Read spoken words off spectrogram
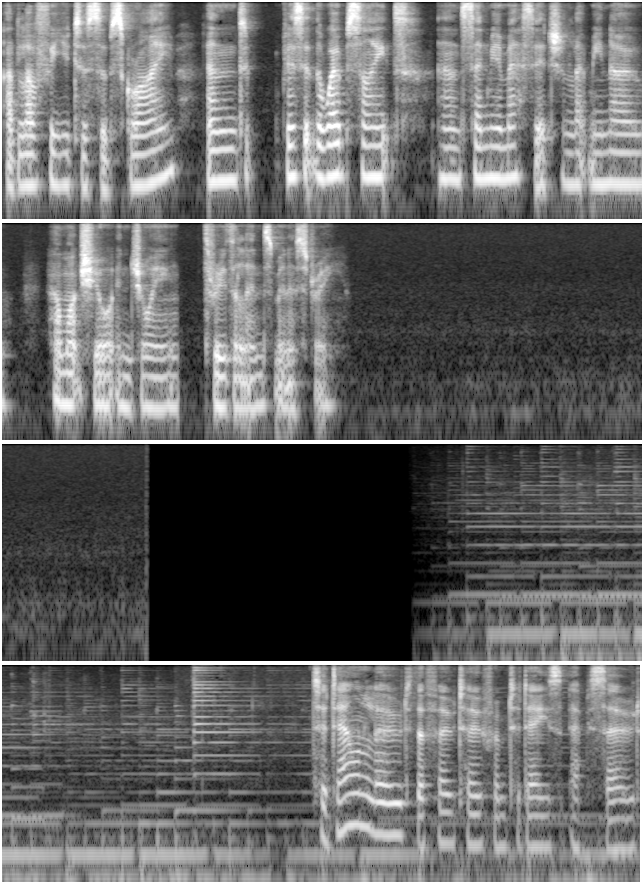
I'd love for you to subscribe and visit the website and send me a message and let me know how much you're enjoying through the Lens Ministry. To download the photo from today's episode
